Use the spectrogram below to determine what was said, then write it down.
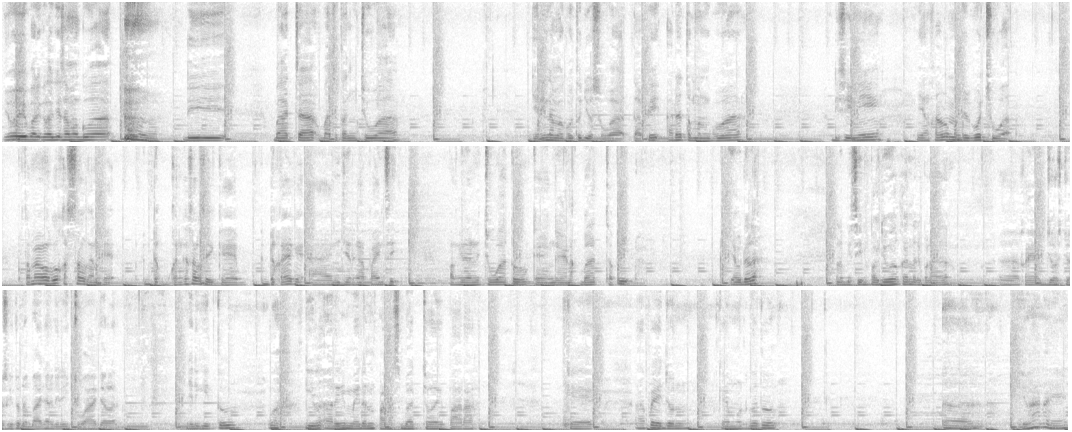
Yoi balik lagi sama gue di baca baca tencua. Jadi nama gue tuh Joshua, tapi ada temen gue di sini yang selalu manggil gue Cua. Pertama gue kesel kan kayak gedek bukan kesel sih kayak gedek kayak kayak anjir ngapain sih panggilan Cua tuh kayak nggak enak banget. Tapi ya udahlah lebih simpel juga kan daripada uh, kayak Jos Jos itu udah banyak jadi Cua aja lah. Jadi gitu wah gila hari ini Medan panas banget coy parah. Kayak apa ya John? Kayak menurut gue tuh uh, gimana ya?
